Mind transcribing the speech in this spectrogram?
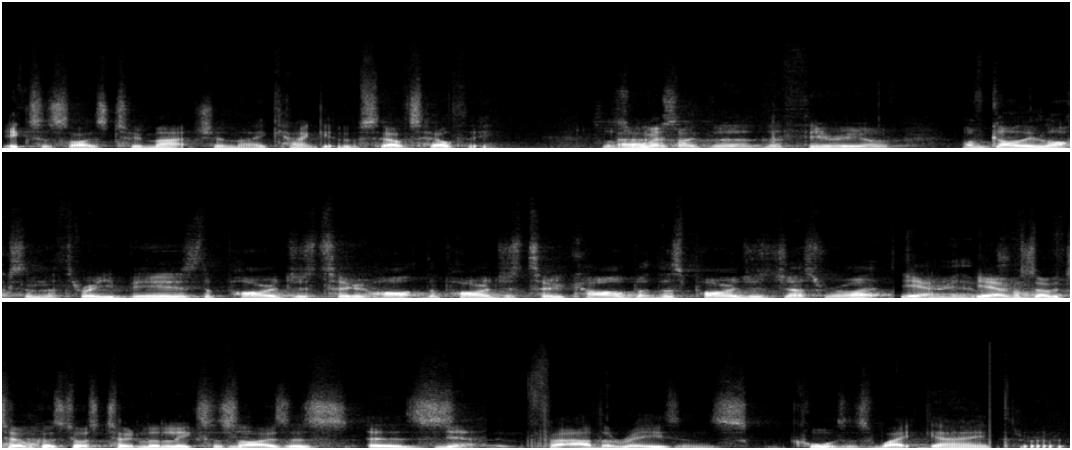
exercised too much and they can't get themselves healthy. So it's almost like the, the theory of, of Goldilocks and the three bears. The porridge is too hot, the porridge is too cold, but this porridge is just right. Yeah, Theory that we're yeah. So, to too, find. because to little exercises is, is Yeah. for other reasons causes weight gain through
